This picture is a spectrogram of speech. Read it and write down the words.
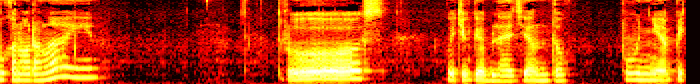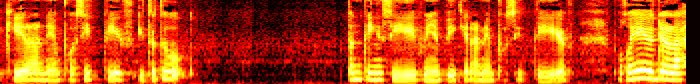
Bukan orang lain. Terus gue juga belajar untuk punya pikiran yang positif. Itu tuh penting sih punya pikiran yang positif. Pokoknya ya udahlah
